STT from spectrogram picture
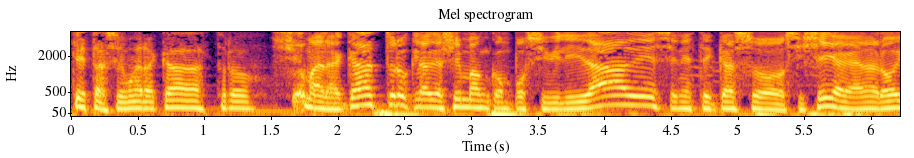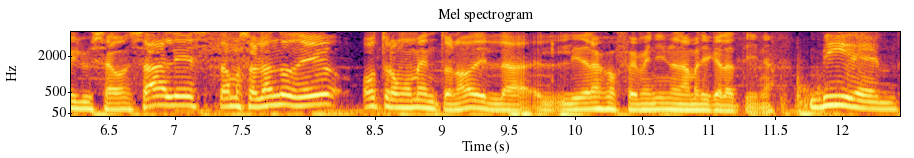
¿Qué está? Xiomara Castro. Xiomara Castro, Claudia Sheinbaum con posibilidades, en este caso si llega a ganar hoy Luisa González, estamos hablando de otro momento, ¿no? Del liderazgo femenino en América Latina. Bien.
